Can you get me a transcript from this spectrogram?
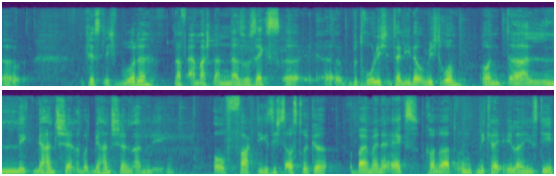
äh, christlich wurde. Und auf einmal standen da so sechs äh, äh, bedrohliche Italiener um mich drum und äh, legten mir Handschellen, wollten mir Handschellen anlegen. Oh fuck, die Gesichtsausdrücke bei meiner Ex, Konrad und Michaela hieß die,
